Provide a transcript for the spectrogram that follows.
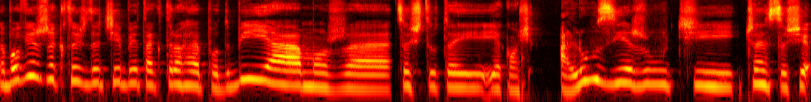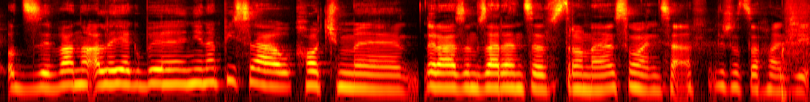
No bo wiesz, że ktoś do ciebie tak trochę podbija, może coś tutaj, jakąś aluzję rzuci, często się odzywa, no ale jakby nie napisał chodźmy razem za ręce w stronę słońca. Wiesz o co chodzi.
